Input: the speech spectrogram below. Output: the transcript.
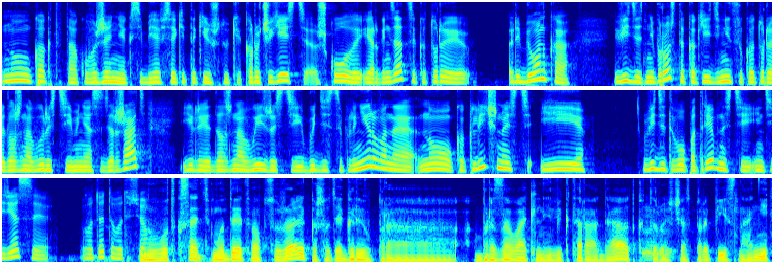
Ну, как-то так, уважение к себе, всякие такие штуки. Короче, есть школы и организации, которые ребенка видят не просто как единицу, которая должна вырасти и меня содержать, или должна вырасти и быть дисциплинированная, но как личность и видит его потребности, интересы. Вот это вот все. Ну вот, кстати, мы до этого обсуждали, что я говорил про образовательные вектора, да, вот, которые Мгм. сейчас прописаны. Они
